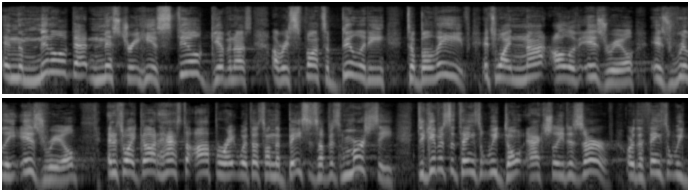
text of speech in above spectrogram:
In the middle of that mystery, He has still given us a responsibility to believe. It's why not all of Israel is really Israel. And it's why God has to operate with us on the basis of His mercy to give us the things that we don't actually deserve, or the things that we,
